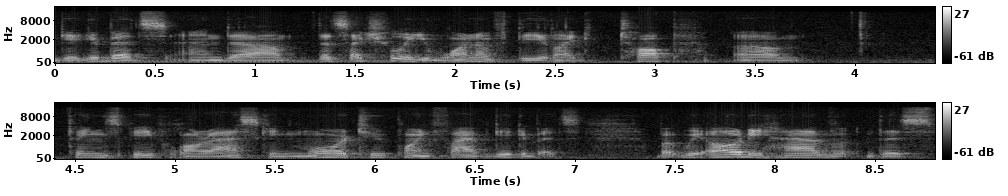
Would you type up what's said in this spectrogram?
gigabits, and um, that's actually one of the like top um, things people are asking. More 2.5 gigabits, but we already have this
